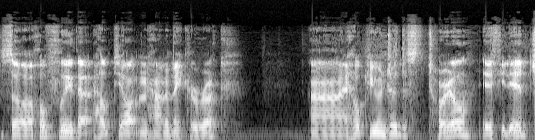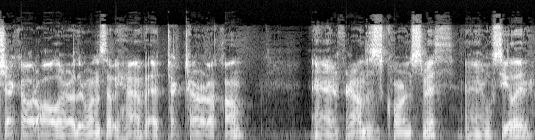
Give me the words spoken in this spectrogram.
So hopefully that helped you out on how to make a rook. Uh, I hope you enjoyed this tutorial. If you did, check out all our other ones that we have at techtyro.com. And for now, this is Corwin Smith, and we'll see you later.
